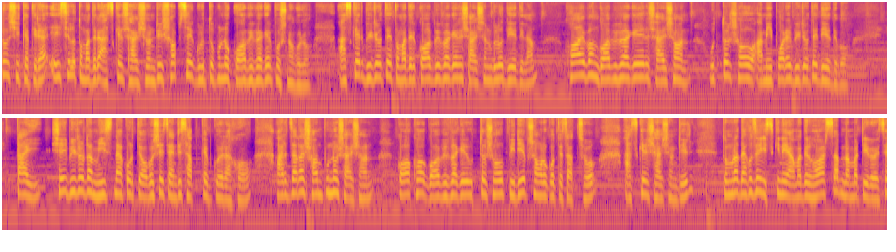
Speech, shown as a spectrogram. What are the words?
তো শিক্ষার্থীরা, এই ছিল তোমাদের আজকের সাজেশনটির সবচেয়ে গুরুত্বপূর্ণ ক বিভাগের প্রশ্নগুলো। আজকের ভিডিওতে তোমাদের ক বিভাগের সাজেশনগুলো দিয়ে দিলাম। খ এবং গ বিভাগের সাজেশন উত্তর সহ আমি পরের ভিডিওতে দিয়ে দেব। তাই সেই ভিডিওটা মিস না করতে অবশ্যই চ্যানেলটি সাবস্ক্রাইব করে রাখো। আর যারা সম্পূর্ণ শাসন ক, খ, গ বিভাগের উত্তর সহ পিডিএফ সংগ্রহ করতে চাচ্ছ, আজকের সাজেশনটির তোমরা দেখো যে স্ক্রিনে আমাদের হোয়াটসঅ্যাপ নাম্বারটি রয়েছে।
